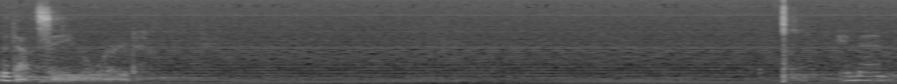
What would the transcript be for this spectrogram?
without saying a word. Amen.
